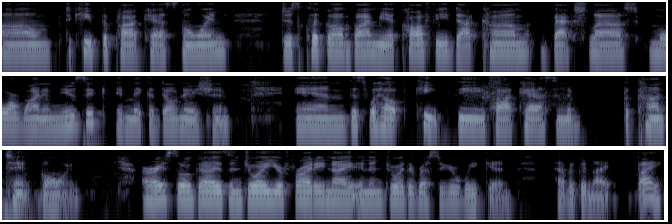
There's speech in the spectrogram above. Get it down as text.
um, to keep the podcast going, just click on buymeacoffee.com backslash more wine and music and make a donation. And this will help keep the podcast and the, the content going. All right, so guys, enjoy your Friday night and enjoy the rest of your weekend. Have a good night. Bye.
